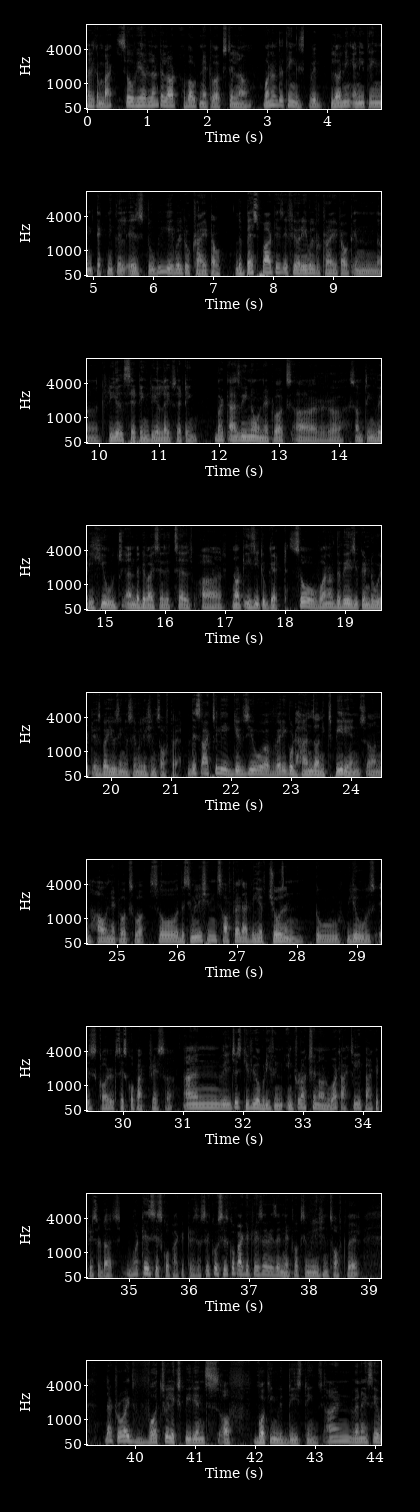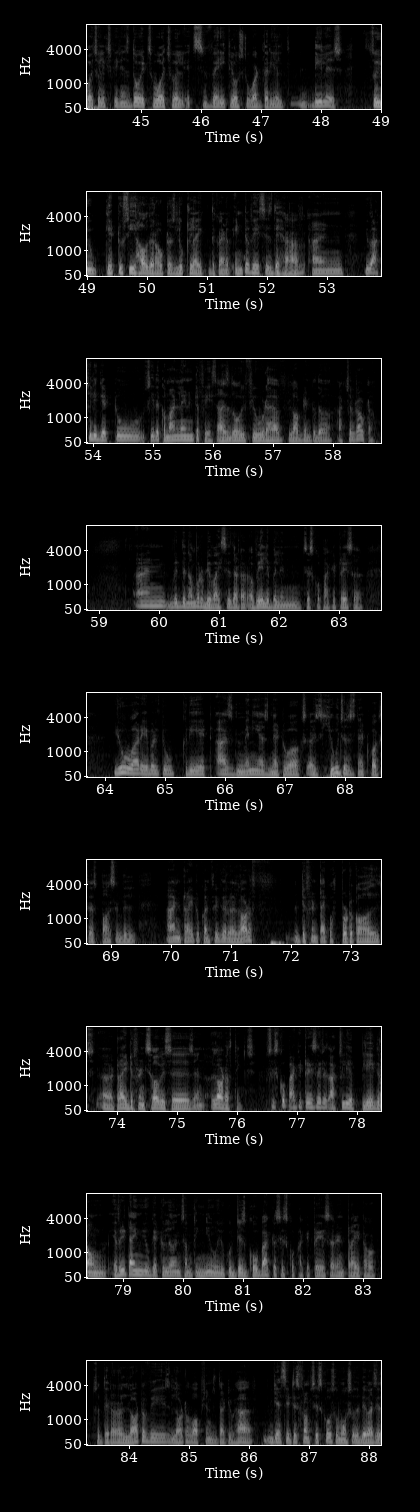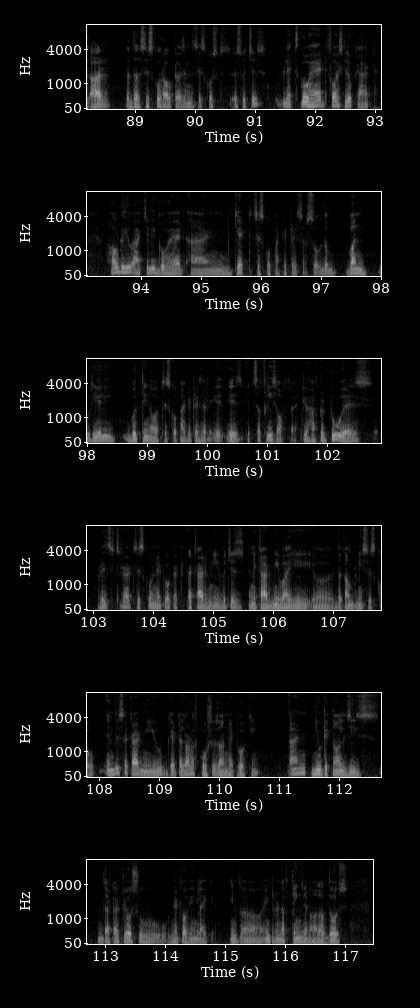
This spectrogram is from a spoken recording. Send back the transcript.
Welcome back. So we have learned a lot about networks till now. One of the things with learning anything technical is to be able to try it out. The best part is if you are able to try it out in real setting, real life setting. But as we know, networks are uh, something very huge and the devices itself are not easy to get. So one of the ways you can do it is by using a simulation software. This actually gives you a very good hands-on experience on how networks work. So the simulation software that we have chosen to use is called Cisco Packet Tracer and we'll just give you a brief in introduction on what actually Packet Tracer does. What is Cisco Packet Tracer? Cisco, Cisco Packet Tracer is a network simulation software that provides virtual experience of working with these things and when I say virtual experience though it's virtual it's very close to what the real deal is. So you get to see how the routers look like, the kind of interfaces they have and you actually get to see the command line interface as though if you would have logged into the actual router. And with the number of devices that are available in Cisco Packet Tracer, you are able to create as many as networks, as huge as networks as possible and try to configure a lot of different type of protocols, uh, try different services and a lot of things. Cisco Packet Tracer is actually a playground. Every time you get to learn something new, you could just go back to Cisco Packet Tracer and try it out. So there are a lot of ways, lot of options that you have. Yes, it is from Cisco, so most of the devices are the Cisco routers and the Cisco switches. Let's go ahead first look at how do you actually go ahead and get Cisco Packet Tracer? So the one really good thing about Cisco Packet Tracer is, is, it's a free software. What you have to do is register at Cisco Network Academy, which is an academy by uh, the company Cisco. In this academy, you get a lot of courses on networking and new technologies that are close to networking like uh, Internet of Things and all of those.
